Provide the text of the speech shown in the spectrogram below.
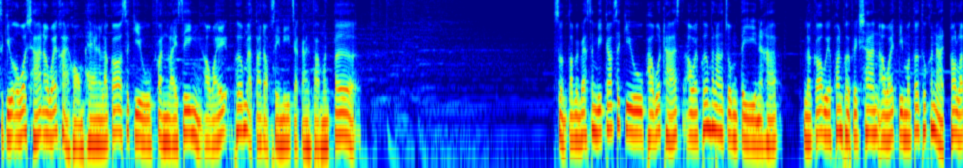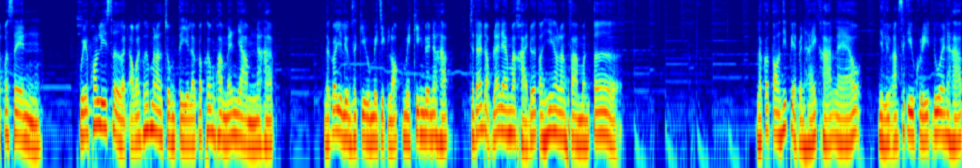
สกิลโอเวอร์ชาร์จเอาไว้ขายของแพง แล้วก็สกิลฟันไลซิ่งเอาไว้เพิ่มอัตราดอปเซนีจากการฟาร์มมอนเตอร์ ส่วนตอนเป็นแบ็กสมิธกับสกิล Power Thrust เอาไว้เพิ่มพลังโจมตีนะครับ แล้วก็ Weapon Perfection เอาไว้ตีมอนเตอร์ทุกขนาดเข้า100% Weapon Research เอาไว้เพิ่มพลังโจมตีแล้วก็เพิ่มความแม่นยำนะครับ แล้วก็อย่าลืมสกิล Magic Lock Making ด้วยนะครับ จะได้ดรอปแร่แดงมาขายด้วยตอนที่กำลังฟาร์มมอนเตอร์ แล้วก็ตอนที่เปลี่ยนเป็นไฮคลาสแล้ว อย่าลืมอัพสกิลกรีดด้วยนะครับ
